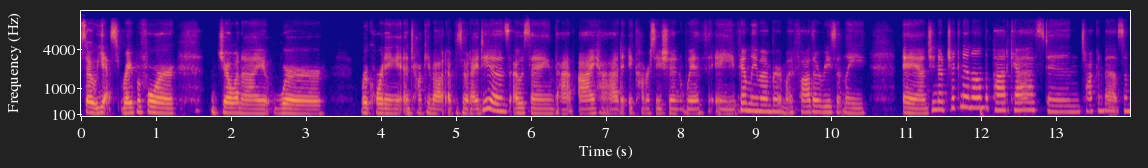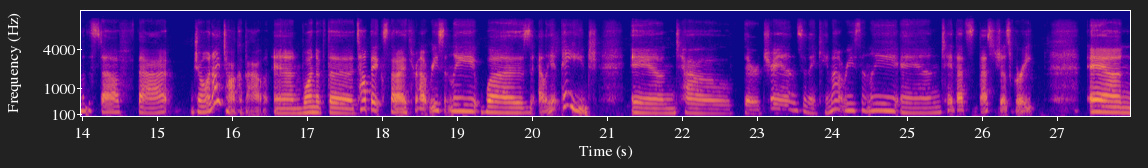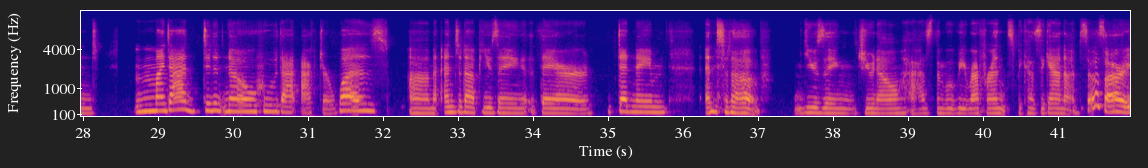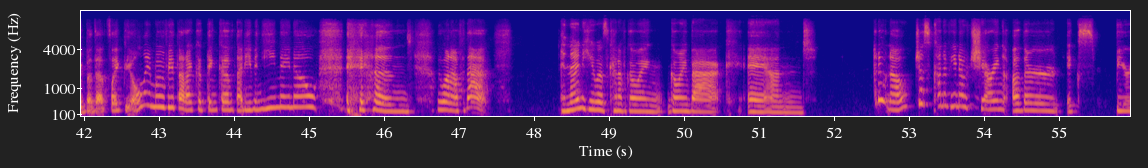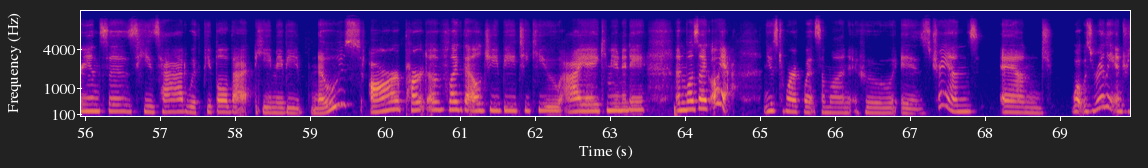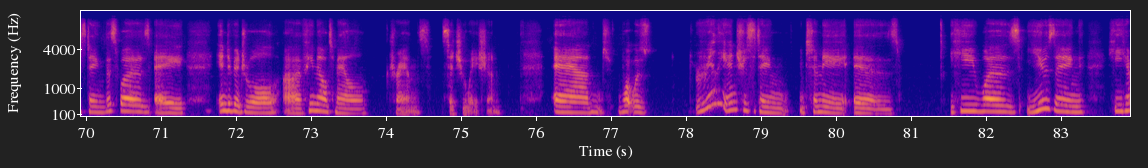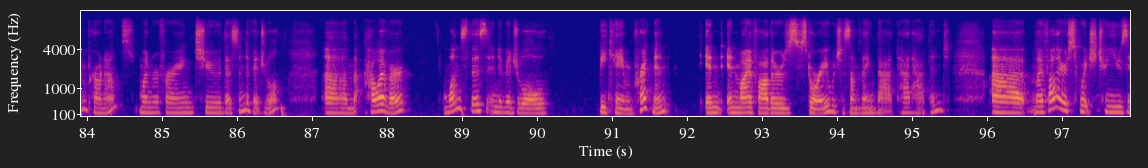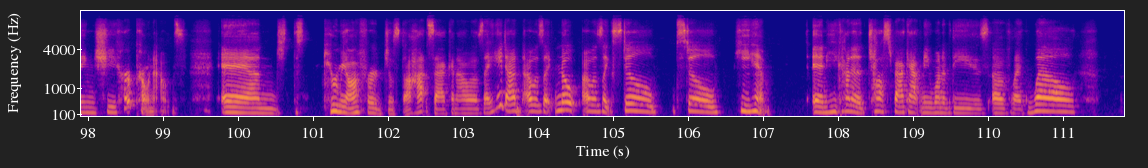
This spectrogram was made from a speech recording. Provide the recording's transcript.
So, yes, right before Jo and I were recording and talking about episode ideas, I was saying that I had a conversation with a family member, my father, recently, and, you know, checking in on the podcast and talking about some of the stuff that Jo and I talk about. And one of the topics that I threw out recently was Elliot Page and how they're trans and they came out recently. And hey, that's that's just great. And my dad didn't know who that actor was. Um, ended up using their dead name. Ended up using Juno as the movie reference because again, I'm so sorry, but that's like the only movie that I could think of that even he may know. And we went off of that. And then he was kind of going going back and I don't know, just kind of, you know, sharing other experiences he's had with people that he maybe knows are part of like the LGBTQIA community and was like, oh yeah, used to work with someone who is trans. And what was really interesting this was a individual uh, female to male trans situation. And what was really interesting to me is he was using he him pronouns when referring to this individual. Um, however once this individual became pregnant in in my father's story, which is something that had happened, uh, my father switched to using she her pronouns, and threw me off for just a hot sec. And I was like, "Hey, Dad," I was like, "Nope," I was like, "Still, still he him," and he kind of tossed back at me one of these of like, "Well,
